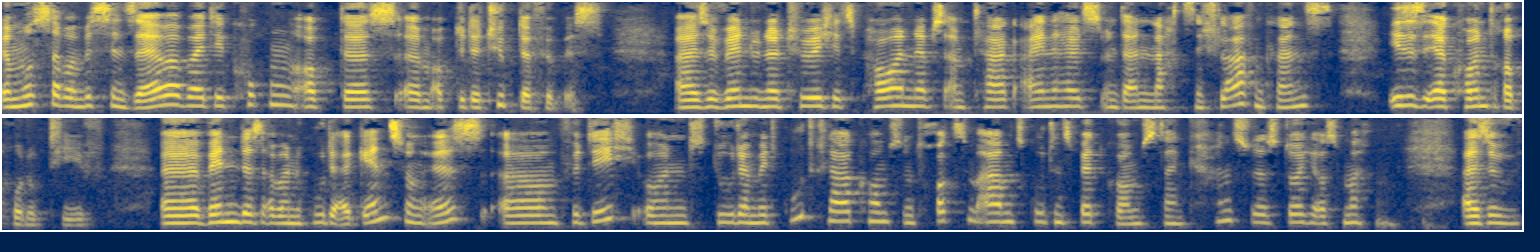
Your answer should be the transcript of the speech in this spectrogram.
Da musst du aber ein bisschen selber bei dir gucken, ob das, ähm, ob du der Typ dafür bist. Also wenn du natürlich jetzt Powernaps am Tag einhältst und dann nachts nicht schlafen kannst, ist es eher kontraproduktiv. Äh, wenn das aber eine gute Ergänzung ist äh, für dich und du damit gut klarkommst und trotzdem abends gut ins Bett kommst, dann kannst du das durchaus machen. Also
